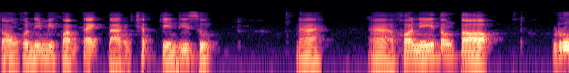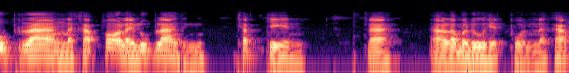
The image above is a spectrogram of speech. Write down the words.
สองคนนี้มีความแตกต่างชัดเจนที่สุดนะอ่าข้อนี้ต้องตอบรูปร่างนะครับเพราะอะไรรูปร่างถึงชัดเจนนะอ่าเรามาดูเหตุผลนะครับ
